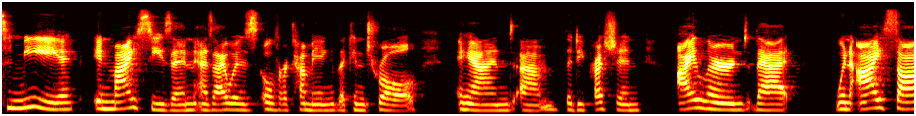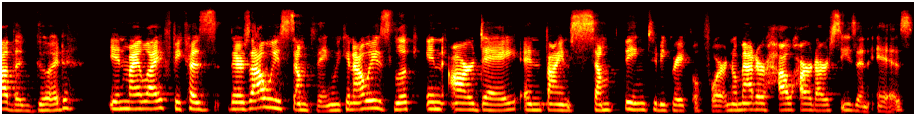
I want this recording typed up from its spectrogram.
to me, in my season, as I was overcoming the control and um, the depression, I learned that when I saw the good in my life, because there's always something, we can always look in our day and find something to be grateful for, no matter how hard our season is.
